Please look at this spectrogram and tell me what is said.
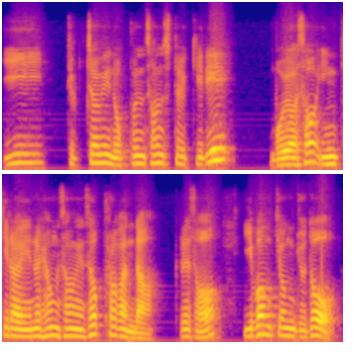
이 득점이 높은 선수들끼리 모여서 인기 라인을 형성해서 풀어간다. 그래서 이번 경주도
